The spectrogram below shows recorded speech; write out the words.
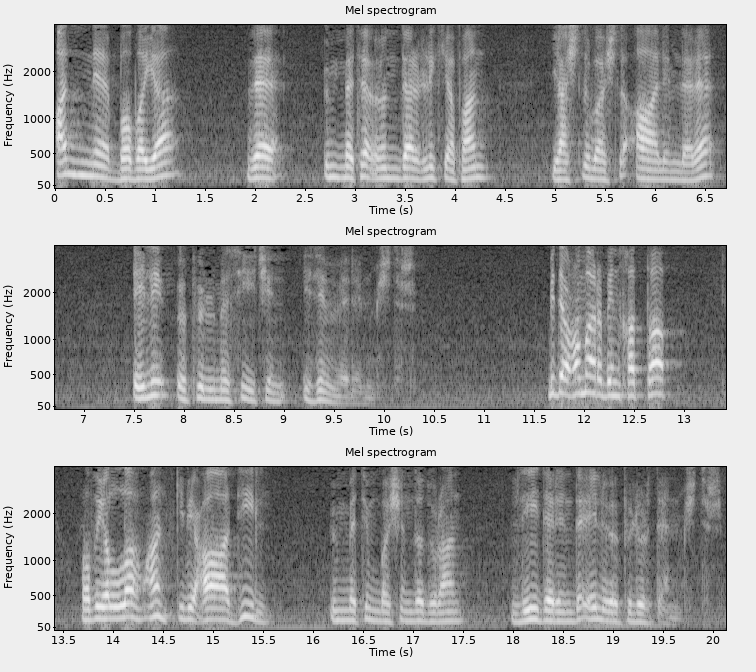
anne babaya ve ümmete önderlik yapan yaşlı başlı alimlere eli öpülmesi için izin verilmiştir. Bir de Ömer bin Hattab radıyallahu anh gibi adil ümmetin başında duran liderinde eli öpülür denmiştir.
